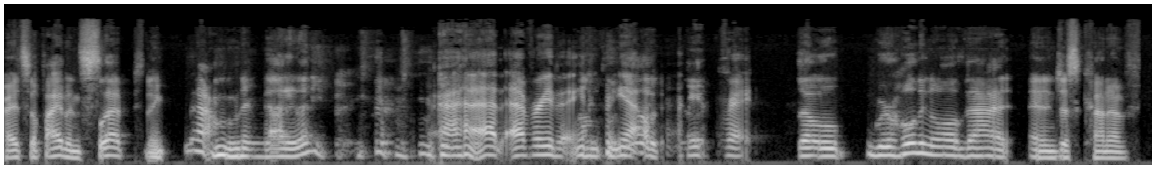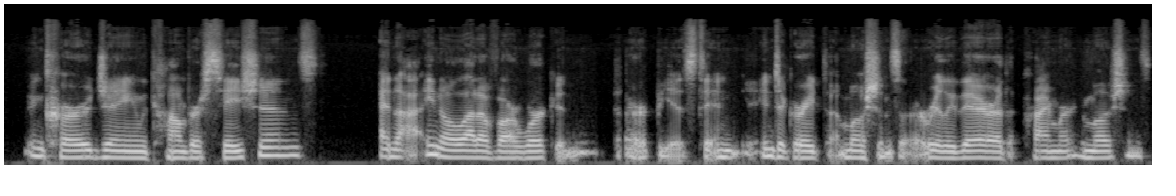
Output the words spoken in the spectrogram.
right? So if I haven't slept, like, I'm not at anything. at everything. yeah. Right? Right. So we're holding all that and just kind of encouraging the conversations. And, I, you know, a lot of our work in therapy is to in- integrate the emotions that are really there, the primary emotions.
